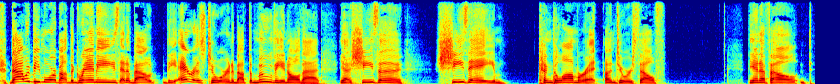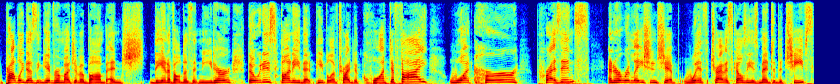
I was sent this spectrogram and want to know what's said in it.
That would be more about the Grammys and about the Eras tour and about the movie and all that. Yeah, she's a she's a conglomerate unto herself. The NFL probably doesn't give her much of a bump, and sh- the NFL doesn't need her. Though it is funny that people have tried to quantify what her presence and her relationship with Travis Kelce has meant to the Chiefs.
